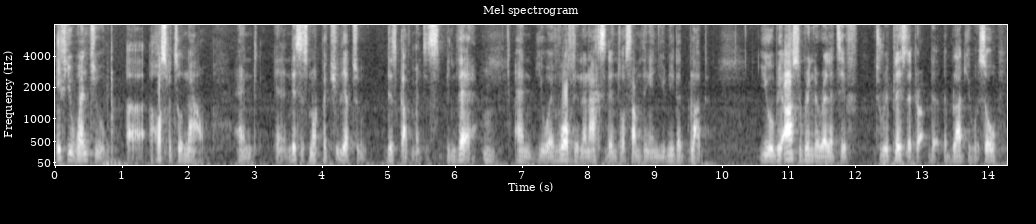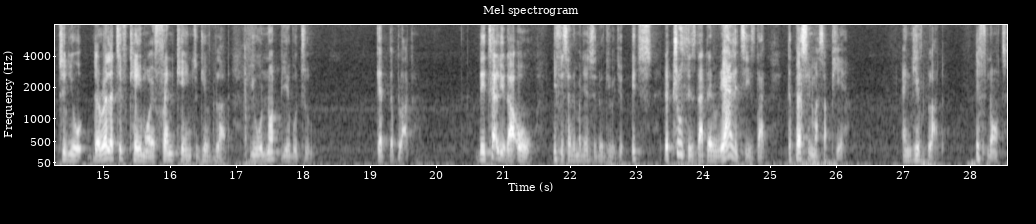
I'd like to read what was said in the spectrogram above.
If you went to uh, a hospital now, and, and, this is not peculiar to this government, it's been there, mm. and you were involved in an accident or something and you needed blood, you will be asked to bring a relative to replace the, the, the blood you were. So till you, the relative came or a friend came to give blood, you would not be able to get the blood. They tell you that, oh, if it's an emergency, they'll give it to you. It's, the truth is that the reality is that the person must appear and give blood. If not,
